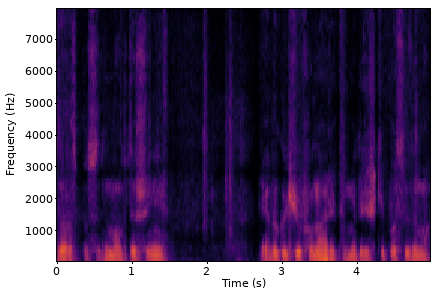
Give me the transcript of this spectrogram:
Зараз посидимо в тишині. Я виключу фонарик, і ми трішки посидимо.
